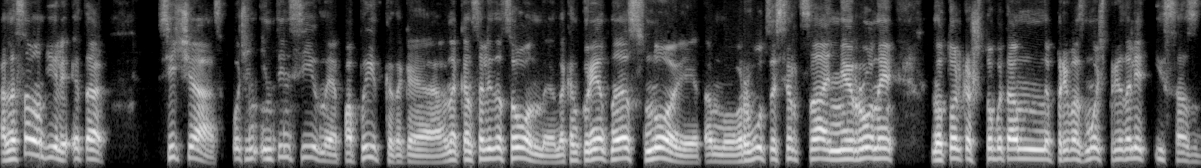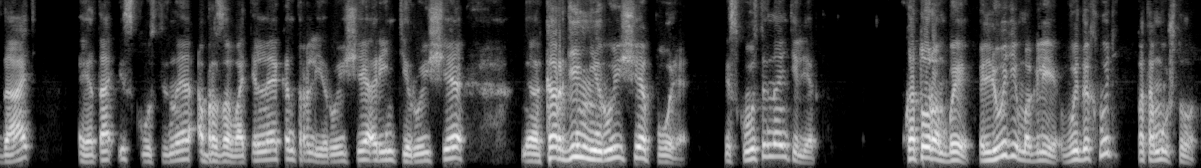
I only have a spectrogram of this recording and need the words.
А на самом деле это сейчас очень интенсивная попытка такая, она консолидационная, на конкурентной основе, там рвутся сердца, нейроны, но только чтобы там превозмочь, преодолеть и создать это искусственное, образовательное, контролирующее, ориентирующее, э, координирующее поле. Искусственный интеллект, в котором бы люди могли выдохнуть, потому что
